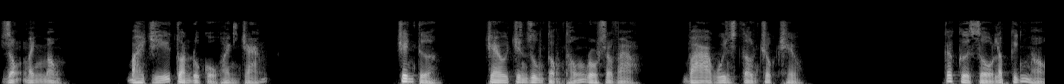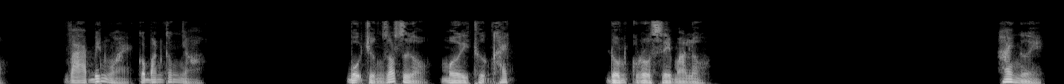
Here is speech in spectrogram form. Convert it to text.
rộng manh mông, bài trí toàn đồ cổ hoành tráng. Trên tường, treo chân dung Tổng thống Roosevelt và Winston Churchill. Các cửa sổ lắp kính màu, và bên ngoài có ban công nhỏ. Bộ trưởng rót rượu mời thượng khách, Don Croce Malo. Hai người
